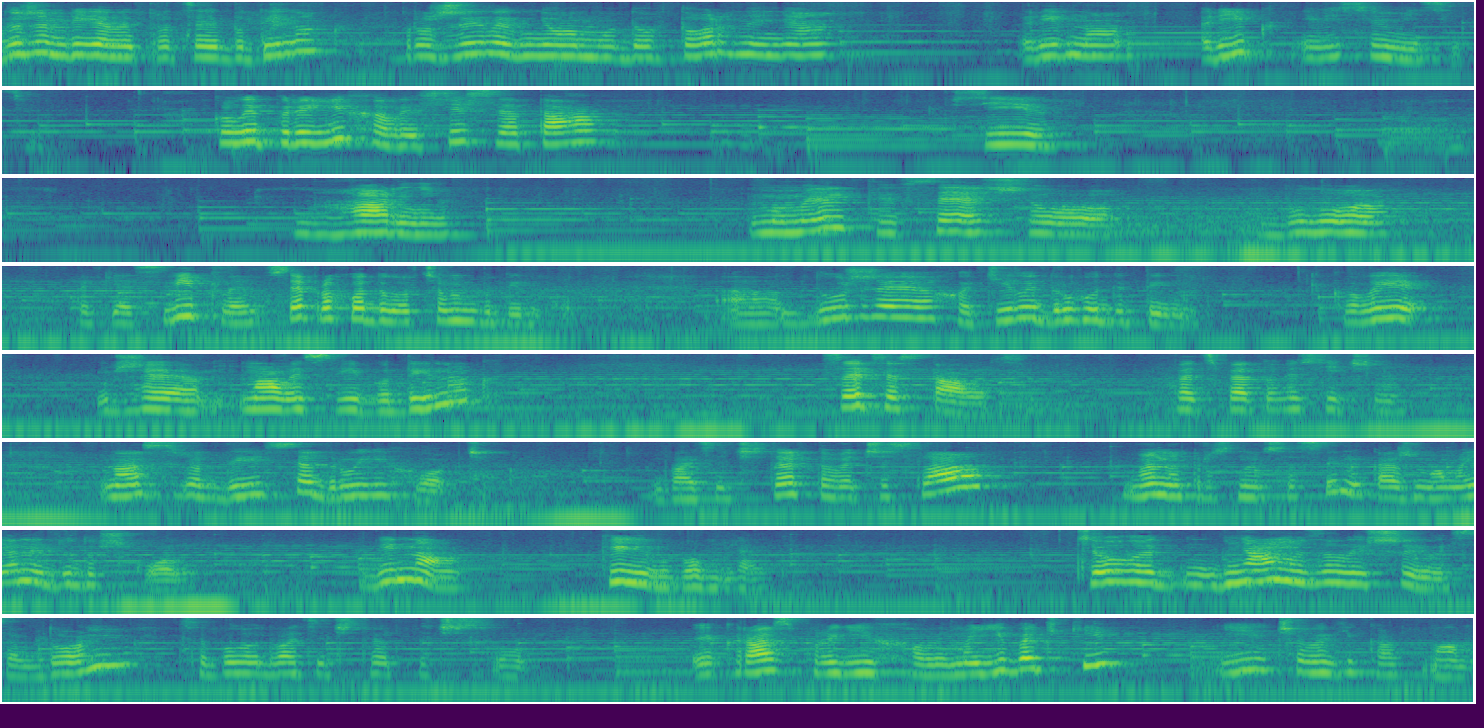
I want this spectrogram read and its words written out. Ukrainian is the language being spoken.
Дуже мріяли про цей будинок, прожили в ньому до вторгнення рівно рік і вісім місяців. Коли приїхали, всі свята, всі гарні моменти, все, що було таке світле, все проходило в цьому будинку. Дуже хотіли другу дитину. Коли вже мали свій будинок, все це сталося 25 січня. У нас родився другий хлопчик. 24 числа в мене проснувся син і каже, мама, я не йду до школи. Війна, Київ бомблять. Цього дня ми залишилися в домі, це було 24 число. Якраз приїхали мої батьки і чоловіка мама.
